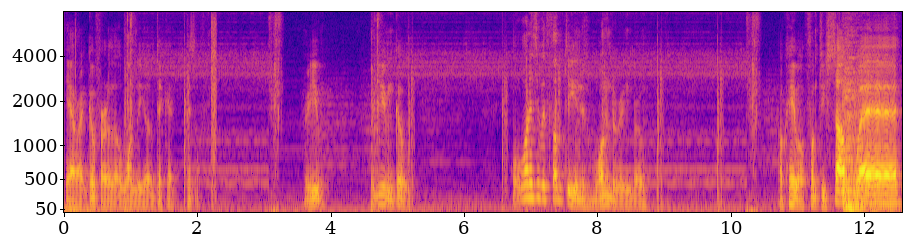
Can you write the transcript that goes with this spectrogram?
Yeah, right. Go for a little one, you little dickhead. Piss off. Where are you? Where do you even go? What is it with Flumpty and just wandering, bro? Okay, well, Flumpty's somewhere.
